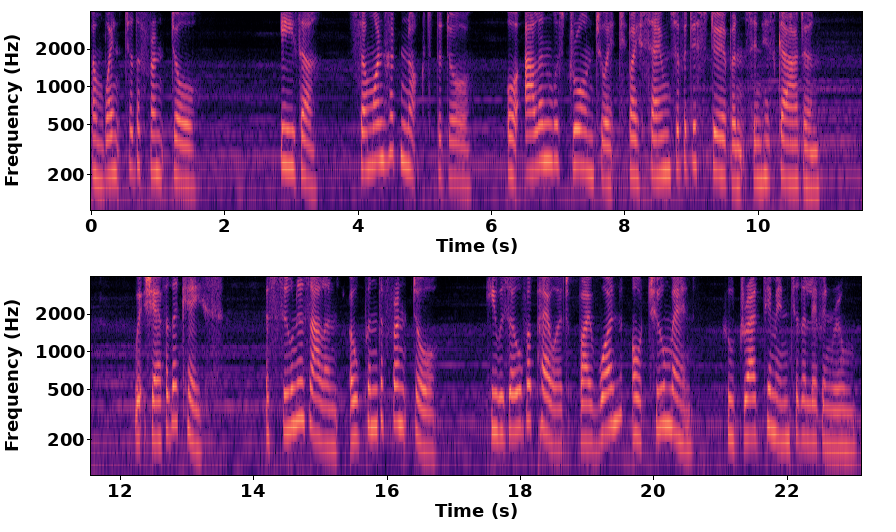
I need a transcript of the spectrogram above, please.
and went to the front door. Either someone had knocked the door, or Alan was drawn to it by sounds of a disturbance in his garden. Whichever the case, as soon as Alan opened the front door, he was overpowered by one or two men who dragged him into the living room.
